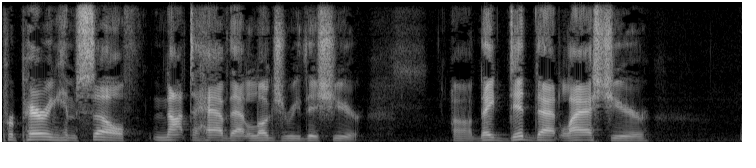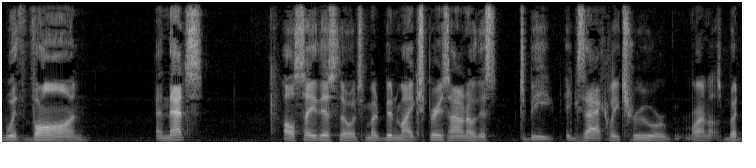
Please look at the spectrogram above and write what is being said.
preparing himself not to have that luxury this year. Uh, they did that last year with Von, and that's. I'll say this though; it's been my experience. I don't know this to be exactly true or, or but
